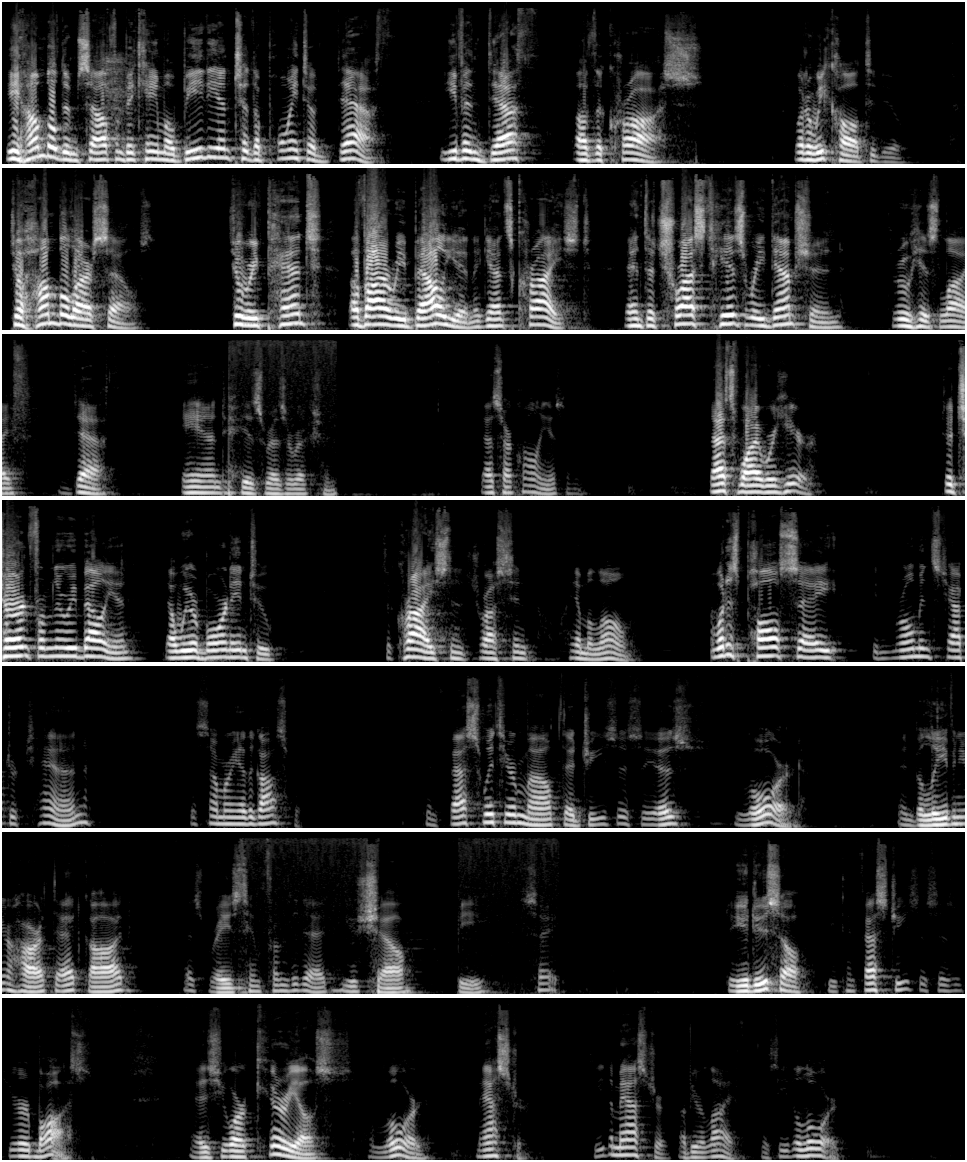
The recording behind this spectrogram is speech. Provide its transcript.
He humbled himself and became obedient to the point of death, even death of the cross. What are we called to do? To humble ourselves, to repent of our rebellion against Christ and to trust his redemption through his life, death, and his resurrection. That's our calling, isn't it? That's why we're here. To turn from the rebellion that we were born into to Christ and to trust in him alone. What does Paul say in Romans chapter 10, the summary of the gospel? confess with your mouth that Jesus is Lord and believe in your heart that God has raised him from the dead, you shall be saved. Do you do so? Do you confess Jesus as your boss, as your Kyrios, Lord, Master? Is he the master of your life? Is he the Lord?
